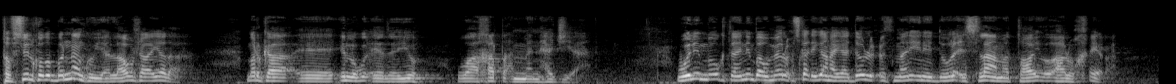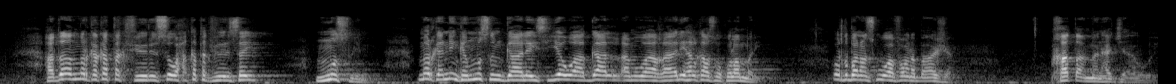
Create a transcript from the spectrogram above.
Tafsiilkoodu bannaanku yaalla hawsha ayada ah. Marka in lagu eedeeyo waa khata manhaji ah weli ma ogtahay nin baa meel wax iska dhiganhayaa dowla cumaaniya inay dowlo islaama tahay oo ahlu khayr ah. Haddaad marka ka tagfiiriso waxaad ka tagfiirisay muslim. Marka ninka muslim gaalaysiiya waa gaal ama waa haali halkaasuu kula mari. Horta balan isku waafaqna baasha khata manhaji ah wey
